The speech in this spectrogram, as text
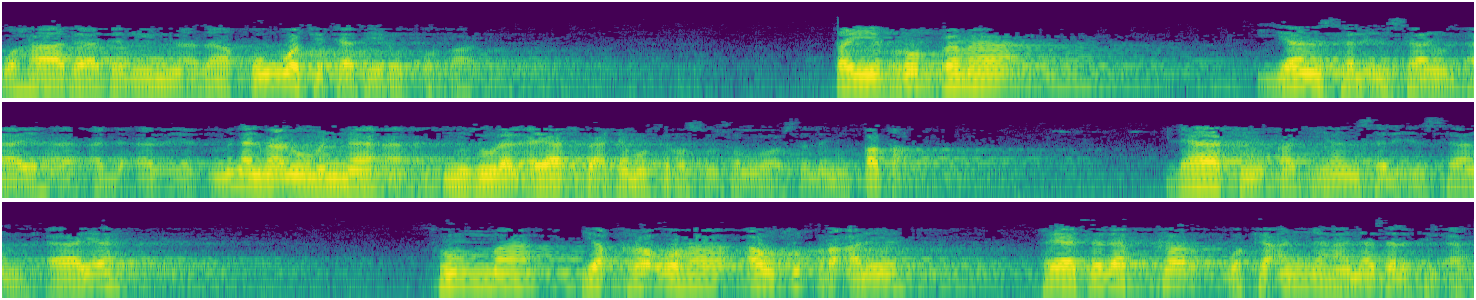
وهذا دليل على قوة تأثير القرآن. طيب ربما ينسى الإنسان الآية من المعلوم أن نزول الآيات بعد موت الرسول صلى الله عليه وسلم انقطع. لكن قد ينسى الإنسان الآية ثم يقرأها أو تقرأ عليه فيتذكر وكأنها نزلت الآن.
